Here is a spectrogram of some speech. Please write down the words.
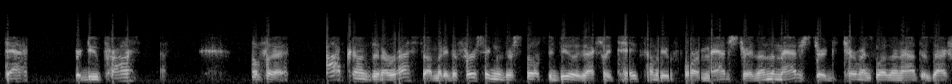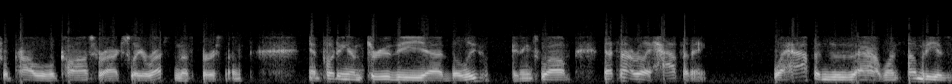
staff for due process. If a cop comes and arrests somebody, the first thing that they're supposed to do is actually take somebody before a magistrate. Then the magistrate determines whether or not there's actual probable cause for actually arresting this person and putting them through the uh, the legal proceedings. Well, that's not really happening. What happens is that when somebody is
